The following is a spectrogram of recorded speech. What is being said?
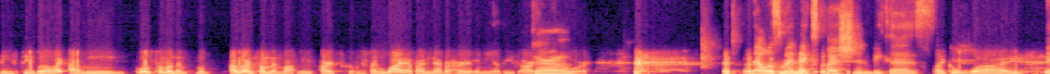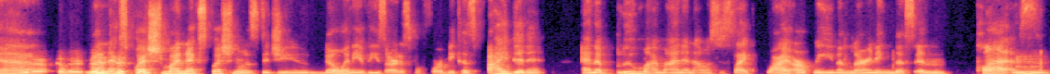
these people are like I'm well, some of them I learned something about in art school. It's like why have I never heard of any of these artists Girl. before? that was my next question because like why? Yeah. yeah go ahead. my next question, my next question was, did you know any of these artists before? Because I didn't. And it blew my mind. And I was just like, why aren't we even learning this in class? Mhm,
